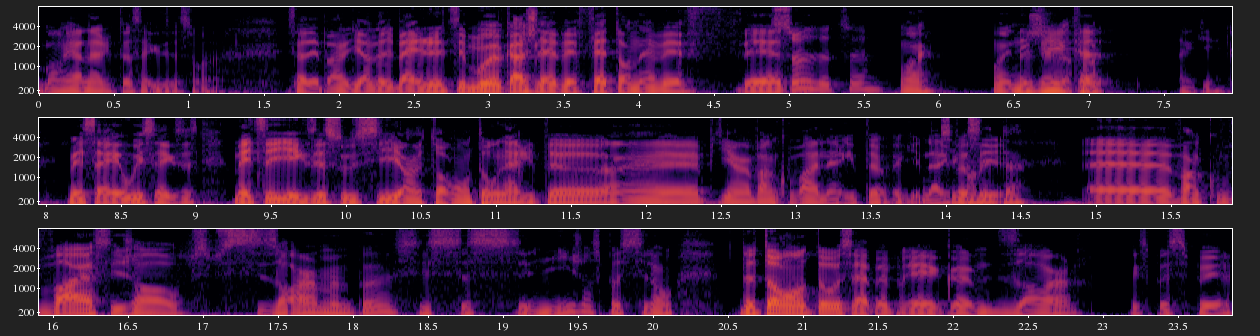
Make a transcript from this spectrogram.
Montréal Narita, ça existe. ouais. Ça dépend. Il y en a, ben, là, tu sais, moi, quand je l'avais fait, on avait fait. sûr de ça? Ouais. Ouais, Nick J'ai vient Mais ça, oui, ça existe. Mais tu sais, il existe aussi un Toronto Narita, un- puis un Vancouver Narita. Fait que C'est Narita, combien de c'est. temps? Euh, Vancouver, c'est genre 6 heures, même pas. C'est 6 et demi, genre, c'est pas si long. De Toronto, c'est à peu près comme 10 heures. Fait que c'est pas si pire.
